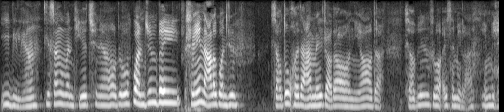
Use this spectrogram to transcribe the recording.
一比零。第三个问题，去年欧洲冠军杯谁拿了冠军？小杜回答没找到你要的。小斌说 AC 米兰。零比零。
